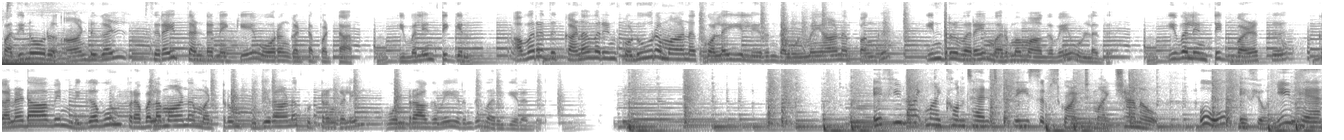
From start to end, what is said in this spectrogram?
பதினோரு ஆண்டுகள் சிறை தண்டனைக்கே ஓரங்கட்டப்பட்டார் இவலின் டிகின் அவரது கணவரின் கொடூரமான கொலையில் இருந்த உண்மையான பங்கு இன்று வரை மர்மமாகவே உள்ளது. இவலின் டிக் வழக்கு கனடாவின் மிகவும் பிரபலமான மற்றும் புதிரான குற்றங்களில் ஒன்றாகவே இருந்து வருகிறது. If you like my content, please subscribe to my channel. Or if you're new here,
